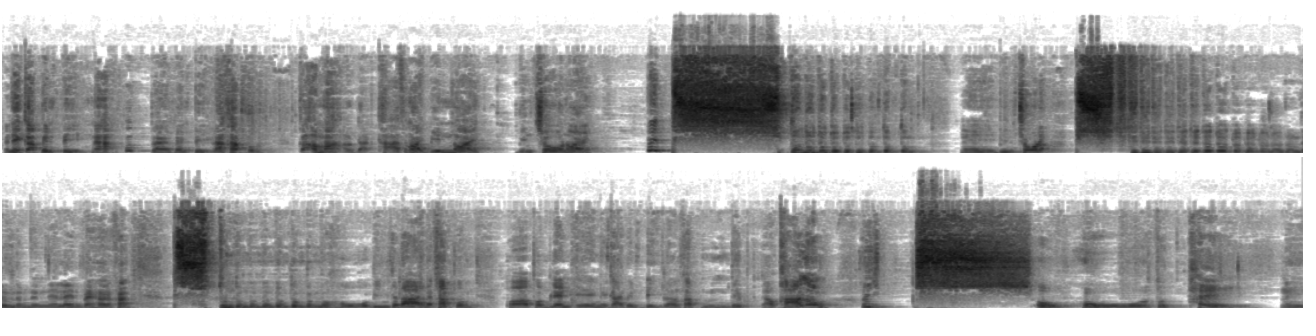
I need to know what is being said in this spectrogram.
อันนี้ก็เป็นปีกนะฮะปึ๊บแปลงเป็นปีกแล้วครับ ผม ก็เอามาเอาดัดขาสักหน่อยบินหน่อย บินโชว์หน่อยปิ๊บ ตุ้มตุ้มตุ้มตุ้มตุ้มตุ้มตุ้มตุ้มนี่บินโชว์แล้วตุ้มตุ้มตุ้มตุ้มตุ้มตุ้มตุ้มตุ้มตุ้มตุ้มตุ้มตุ้มตุ้มตุ้มเนี่ยเล่นไปครับตุ้มตุ้มตุ้มตุ้มตุ้มตุ้มตุ้มโอ้โหบินก็ได้นะครับผมพอผมเล่นเองนี่กลายเป็นปีกแล้วครับดิบเอาขาลงเฮ้ยโอ้โหสุดเท่นี่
